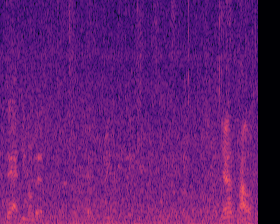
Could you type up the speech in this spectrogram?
not that, you know, that, that. Yeah, probably.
